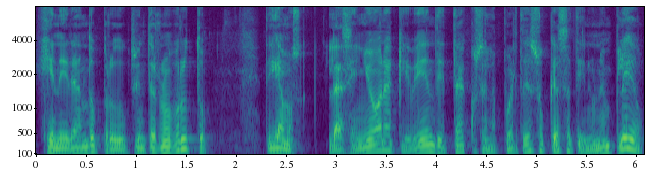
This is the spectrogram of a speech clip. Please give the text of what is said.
generando Producto Interno Bruto. Digamos, la señora que vende tacos en la puerta de su casa tiene un empleo.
